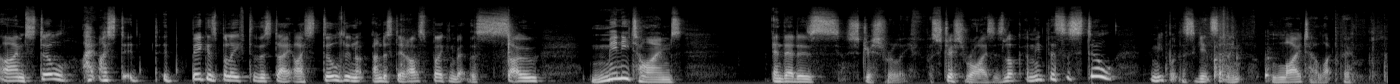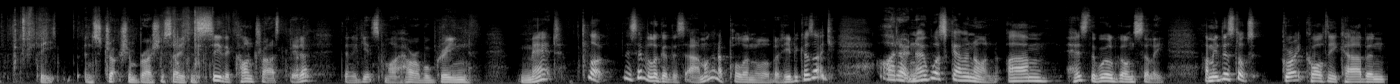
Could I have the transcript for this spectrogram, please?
I'm still, I, I st belief to this day, I still do not understand. I've spoken about this so many times, and that is stress relief, stress rises. Look, I mean, this is still, let me put this against something lighter like the, the instruction brochure so you can see the contrast better than against my horrible green mat. Look, let's have a look at this arm. I'm going to pull in a little bit here because I, I don't know what's going on. Um, has the world gone silly? I mean, this looks great quality carbon.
